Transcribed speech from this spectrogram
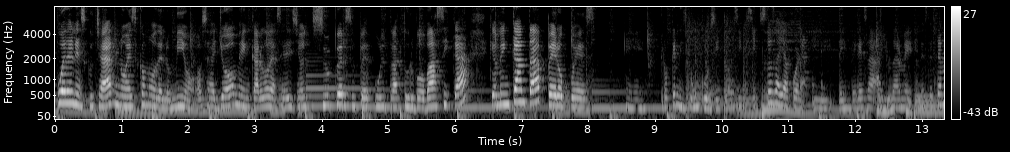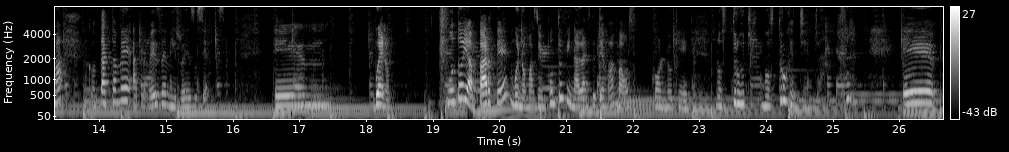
pueden escuchar, no es como de lo mío. O sea, yo me encargo de hacer edición súper, súper, ultra turbo básica, que me encanta, pero pues eh, creo que necesito un cursito. Así que si tú estás allá afuera y te interesa ayudarme en este tema, contáctame a través de mis redes sociales. Em, bueno, punto y aparte, bueno, más bien punto final a este tema, vamos con lo que nos, truje, nos truje chencha. Eh,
